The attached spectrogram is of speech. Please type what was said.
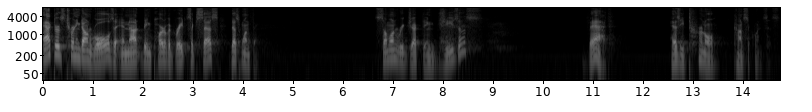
actors turning down roles and not being part of a great success, that's one thing. Someone rejecting Jesus that has eternal consequences.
